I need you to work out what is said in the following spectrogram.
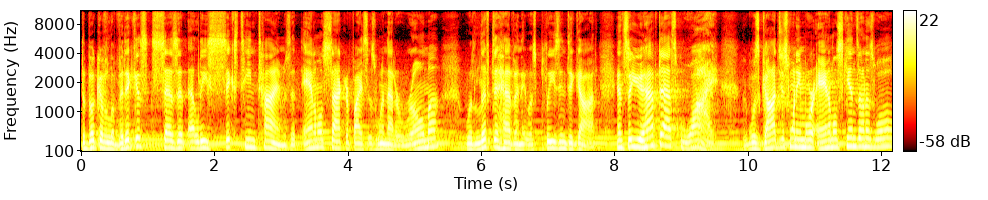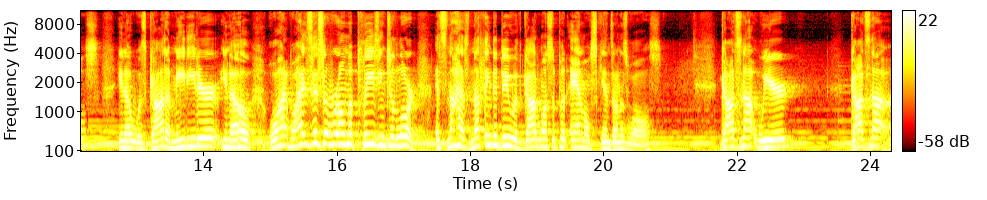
the book of Leviticus says it at least 16 times that animal sacrifices, when that aroma would lift to heaven, it was pleasing to God. And so you have to ask why. Was God just wanting more animal skins on his walls? You know, was God a meat eater? You know, why, why is this aroma pleasing to the Lord? It has nothing to do with God wants to put animal skins on his walls. God's not weird. God's not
